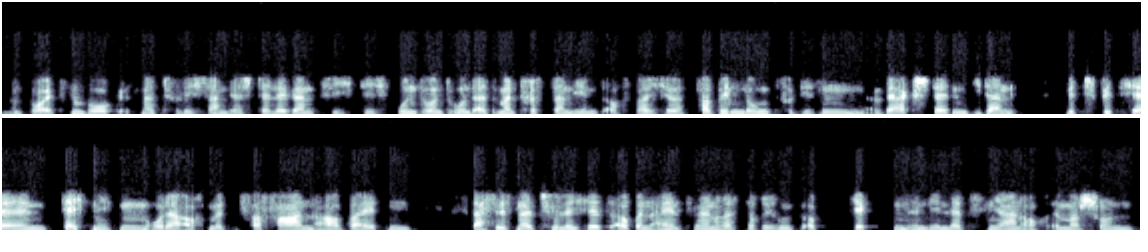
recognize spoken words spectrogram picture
und Beutzenburg ist natürlich an der Stelle ganz wichtig und, und, und. Also man trifft dann eben auch solche Verbindungen zu diesen Werkstätten, die dann mit speziellen Techniken oder auch mit Verfahren arbeiten. Das ist natürlich jetzt auch in einzelnen Restaurierungsobjekten in den letzten Jahren auch immer schon,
